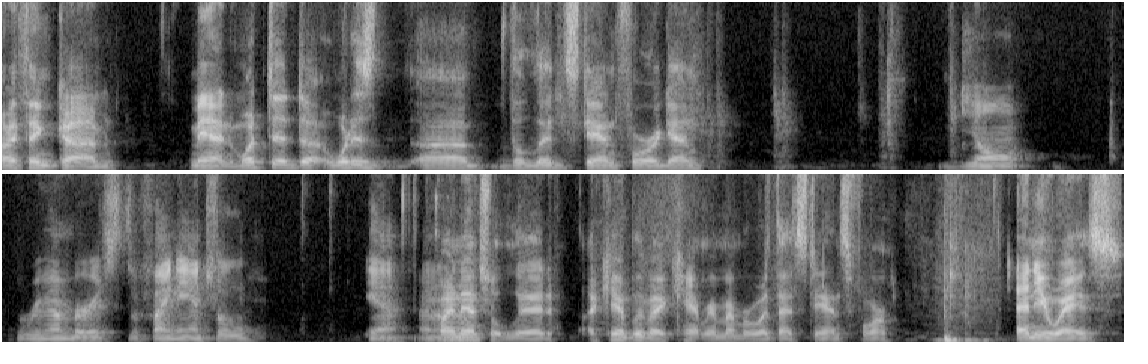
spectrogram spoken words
I think, um, man, what did uh, what does uh, the lid stand for again? don't remember it's the financial yeah don't know. Financial lid. I can't believe I can't remember what that stands for. Anyways,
